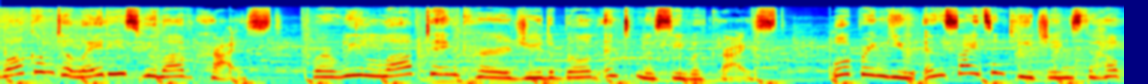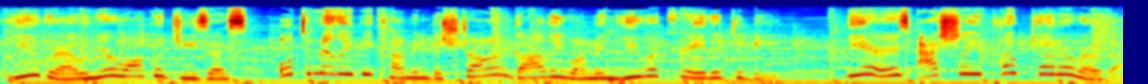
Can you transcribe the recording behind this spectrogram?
Welcome to Ladies Who Love Christ, where we love to encourage you to build intimacy with Christ. We'll bring you insights and teachings to help you grow in your walk with Jesus, ultimately becoming the strong, godly woman you were created to be. Here's Ashley Pope Todorova.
